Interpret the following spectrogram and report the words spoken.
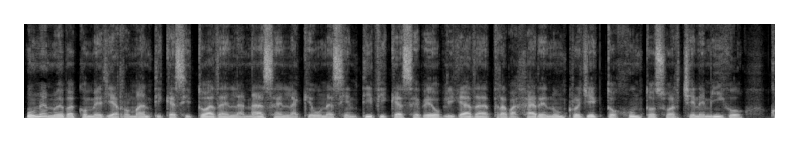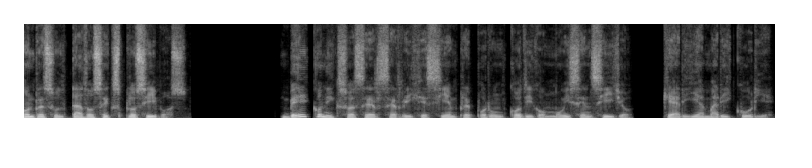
Una nueva comedia romántica situada en la NASA en la que una científica se ve obligada a trabajar en un proyecto junto a su archienemigo con resultados explosivos. B. con Ixoacer se rige siempre por un código muy sencillo que haría Marie Curie.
